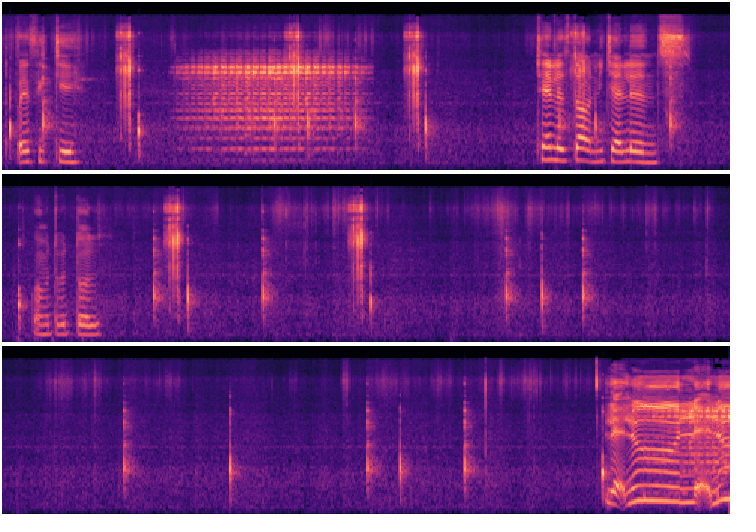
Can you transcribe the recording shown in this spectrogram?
Tak payah fikir. Challenge tau ni challenge. Bukan betul-betul. Lek lu, lek lu.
